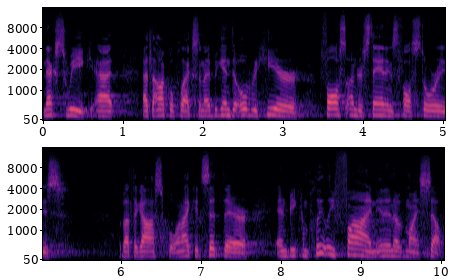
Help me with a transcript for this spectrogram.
next week at, at the Aquaplex, and I begin to overhear false understandings, false stories about the gospel. And I could sit there and be completely fine in and of myself.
